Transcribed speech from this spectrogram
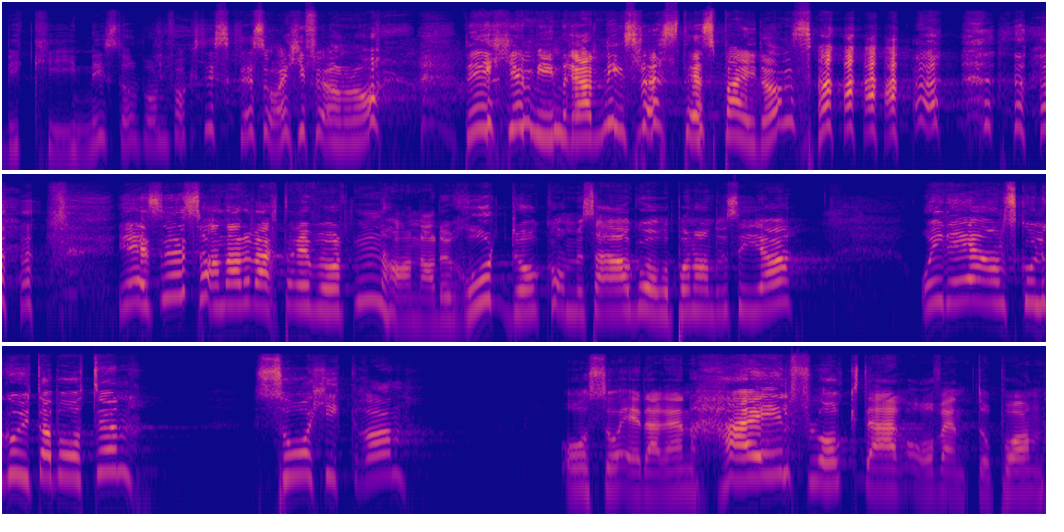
Bikini står det på den, faktisk. Det så jeg ikke før nå. Det er ikke min redningsvest, det er speiderens. Jesus han hadde vært der i båten, han hadde rodd og kommet seg av gårde på den andre sida. Og idet han skulle gå ut av båten, så kikker han, og så er det en hel flokk der og venter på han.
